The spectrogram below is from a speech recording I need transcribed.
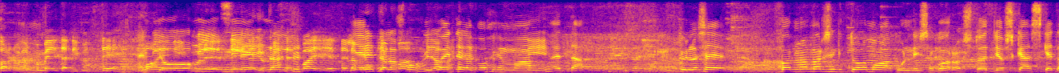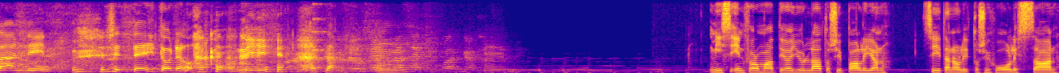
tarkoitatko meitä niinku te vai Joo, niin, niin meitä. vai Etelä-Pohjanmaa? Etelä-Pohjanmaa, Etelä-Pohjanmaa niin. että kyllä se varmaan varsinkin tuolla maakunnissa korostuu, että jos käsketään, niin sitten ei todellakaan. niin. että, mm. Misinformaatio jyllää tosi paljon. Siitä ne oli tosi huolissaan.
